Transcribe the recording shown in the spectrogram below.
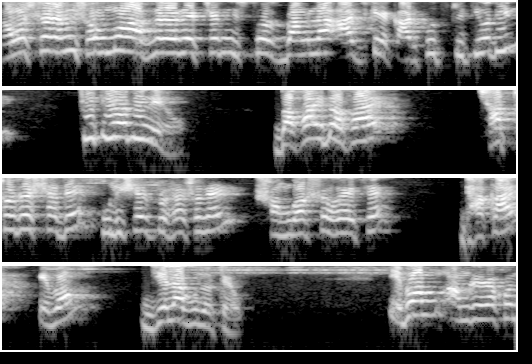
নমস্কার, আমি সৌম্য, আপনারা দেখছেন স্পোর্টস বাংলা আজকে কার্ফু তৃতীয় দিন। তৃতীয় দিনেও দফায় দফায় ছাত্রদের সাথে পুলিশের, প্রশাসনের সংঘর্ষ হয়েছে ঢাকায় এবং জেলাগুলোতেও। এবং আমরা যখন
